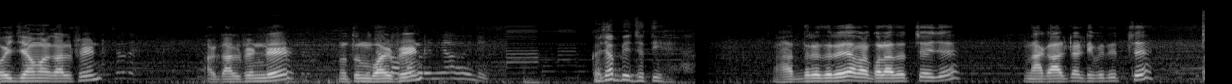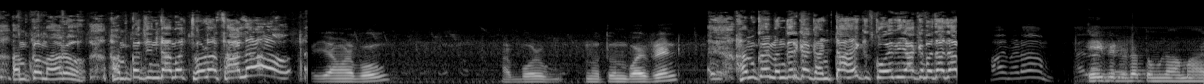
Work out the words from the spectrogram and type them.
ওই যে আমার গার্লফ্রেন্ড আর গার্লফ্রেন্ডের নতুন বয়ফ্রেন্ড গজব বেজতি হাত ধরে ধরে আবার গলা ধরছে এই যে। না গালটাল টিপে দিচ্ছে। हमको मारो हमको जिंदा मत छोड़ो सालो এই যে আমার বউ আর বউর নতুন বয়ফ্রেন্ড हम कोई मंदिर का घंटा है कि कोई भी आके बजा जा হাই ম্যাডাম এই ভিডিওটা তোমরা আমার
